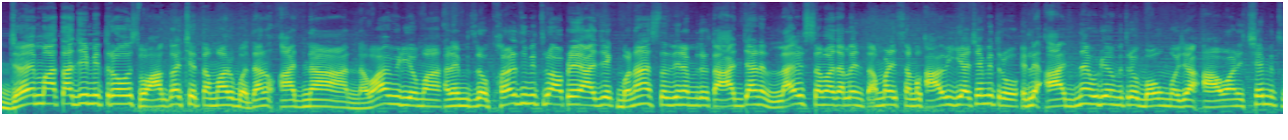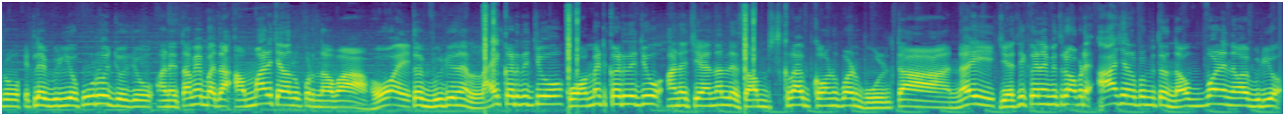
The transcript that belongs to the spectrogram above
જય માતાજી મિત્રો, સ્વાગત છે તમારું બધાનું આજના નવા વિડીયોમાં. અને મિત્રો, ફરીથી મિત્રો, આપણે આજે એક બનાસ મિત્રો તાજા લાઈવ સમાચાર લઈને તમારી સમક્ષ આવી ગયા છે મિત્રો. એટલે આજના વીડિયો મિત્રો બહુ મજા આવવાની છે મિત્રો. એટલે વીડિયો પૂરો જોજો અને તમે બધા અમારી ચેનલ ઉપર નવા હોય તો વિડીયોને લાઈક કરી દેજો, કોમેન્ટ કરી દેજો અને ચેનલને સબસ્ક્રાઇબ કરવાનું પણ ભૂલતા નહીં. જેથી કરીને મિત્રો, આપણે આ ચેનલ પર મિત્રો નવા ને નવા વીડિયો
